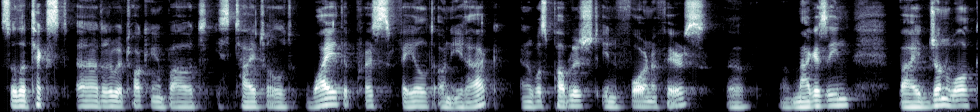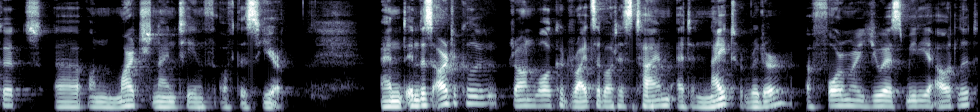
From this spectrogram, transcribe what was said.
So, the text uh, that we're talking about is titled Why the Press Failed on Iraq, and it was published in Foreign Affairs, uh, magazine, by John Walcott uh, on March 19th of this year. And in this article, John Walcott writes about his time at Knight Ridder, a former US media outlet,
